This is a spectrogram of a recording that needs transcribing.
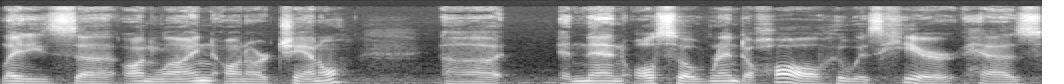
ladies uh, online on our channel. Uh, and then also Renda Hall, who is here, has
